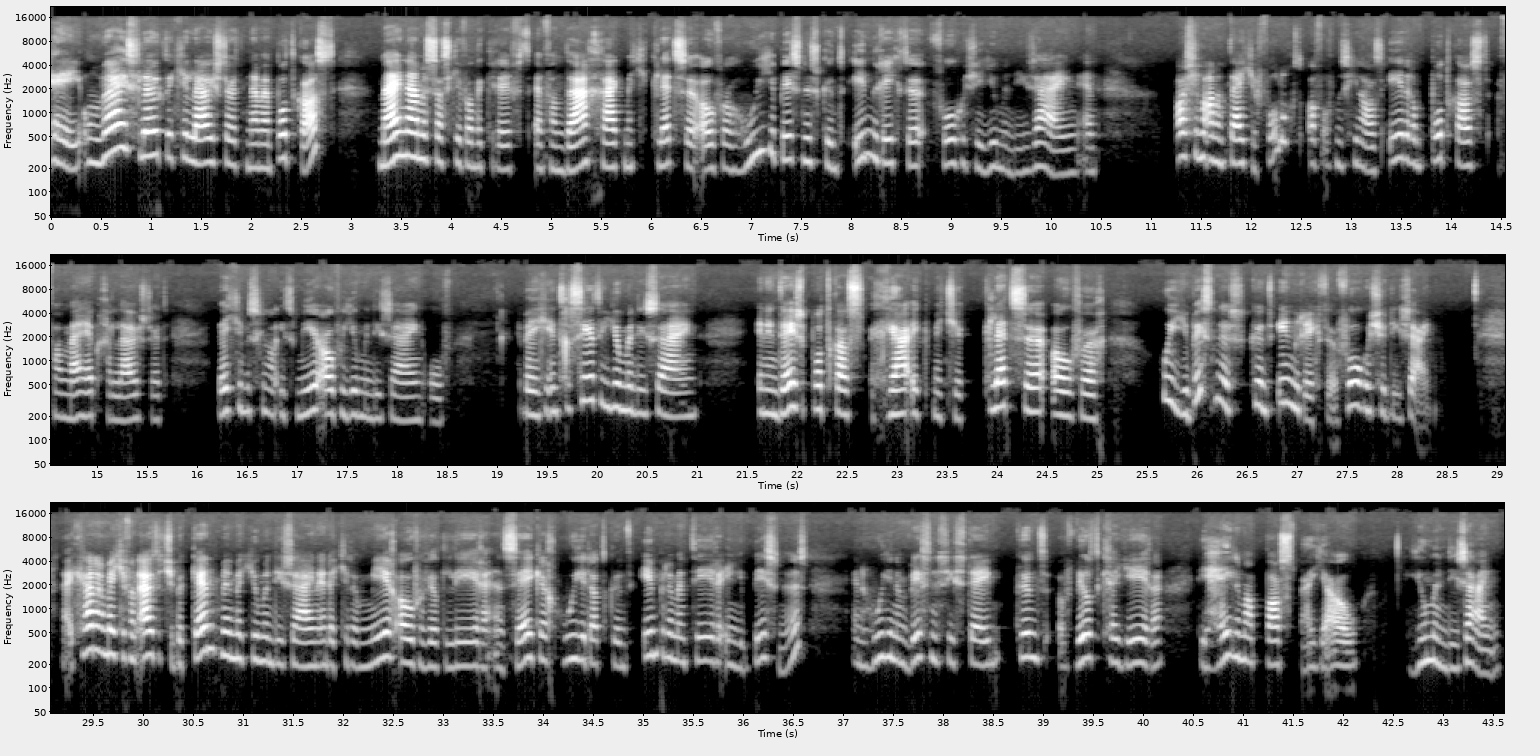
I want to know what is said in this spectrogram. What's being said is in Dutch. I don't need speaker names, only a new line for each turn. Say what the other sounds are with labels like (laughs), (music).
Hey, onwijs leuk dat je luistert naar mijn podcast. Mijn naam is Saskia van der Krift en vandaag ga ik met je kletsen over hoe je je business kunt inrichten volgens je human design. En als je me al een tijdje volgt of, of misschien al eens eerder een podcast van mij hebt geluisterd, weet je misschien al iets meer over human design of ben je geïnteresseerd in human design? En in deze podcast ga ik met je kletsen over hoe je je business kunt inrichten volgens je design. Nou, ik ga er een beetje van uit dat je bekend bent met Human Design en dat je er meer over wilt leren. En zeker hoe je dat kunt implementeren in je business. En hoe je een business systeem kunt of wilt creëren die helemaal past bij jouw Human Design.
